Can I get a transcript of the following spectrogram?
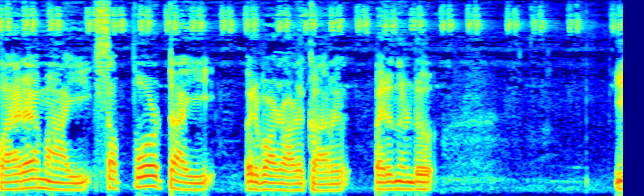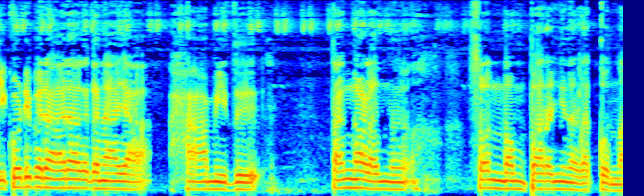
പരമായി സപ്പോർട്ടായി ഒരുപാട് ആൾക്കാർ വരുന്നുണ്ട്. ഈ കൊടിമര ആരാധകനായ ഹാമിദ് തങ്ങളെന്ന് സ്വന്തം പറഞ്ഞു നടക്കുന്ന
